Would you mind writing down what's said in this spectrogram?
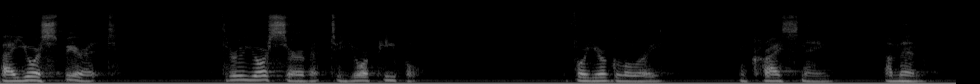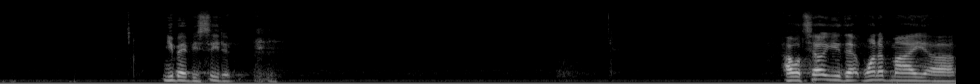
by your Spirit through your servant to your people for your glory. In Christ's name, amen. You may be seated. I will tell you that one of my, uh,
